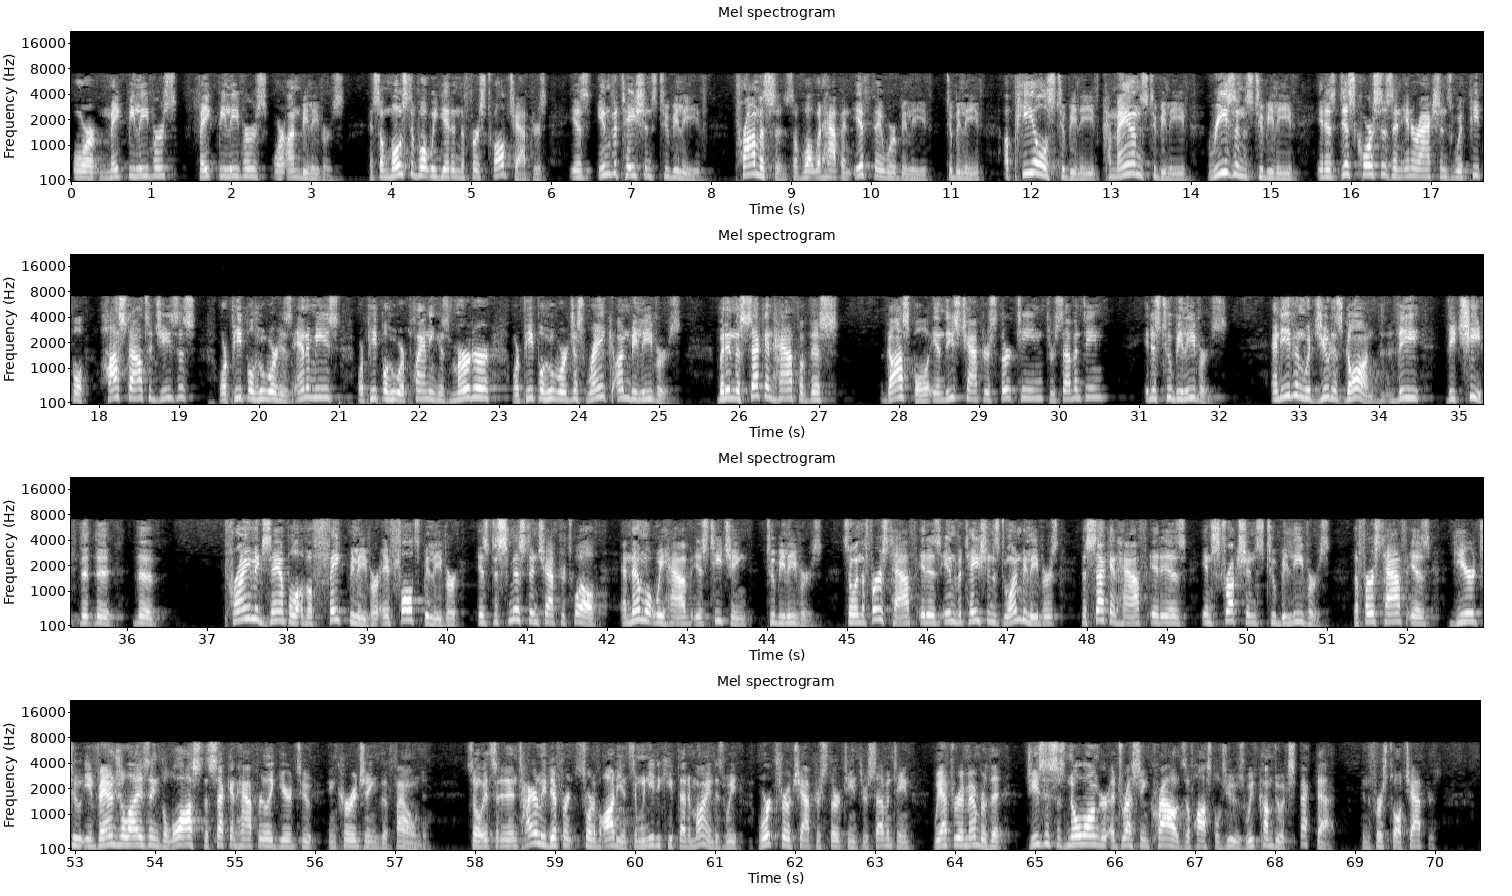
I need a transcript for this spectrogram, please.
or make believers, fake believers, or unbelievers. And so most of what we get in the first 12 chapters is invitations to believe, promises of what would happen if they were believe, to believe, appeals to believe, commands to believe, reasons to believe. It is discourses and interactions with people hostile to Jesus or people who were his enemies, or people who were planning his murder, or people who were just rank unbelievers. But in the second half of this gospel, in these chapters 13 through 17, it is to believers. And even with Judas gone, the, the chief, the, the, the prime example of a fake believer, a false believer, is dismissed in chapter 12. And then what we have is teaching to believers. So in the first half, it is invitations to unbelievers. The second half, it is instructions to believers. The first half is geared to evangelizing the lost. The second half really geared to encouraging the found. So it's an entirely different sort of audience, and we need to keep that in mind as we work through chapters 13 through 17. We have to remember that Jesus is no longer addressing crowds of hostile Jews. We've come to expect that. in the first 12 chapters.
